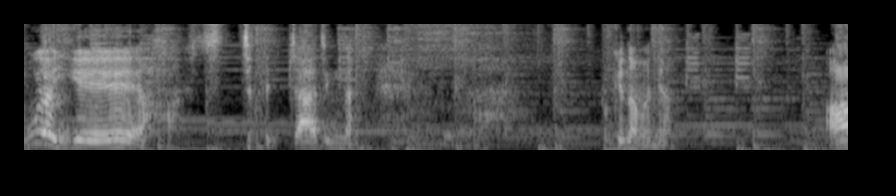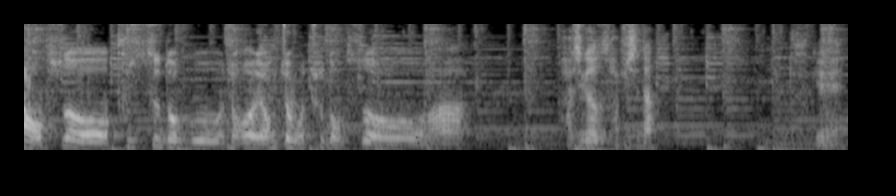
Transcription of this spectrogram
뭐야 이게? 아 진짜 짜증나. 아, 몇개 남았냐? 아 없어. 부스트도 없고 저거 0.5초도 없어. 아 다시 가서 삽시다. 두 개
